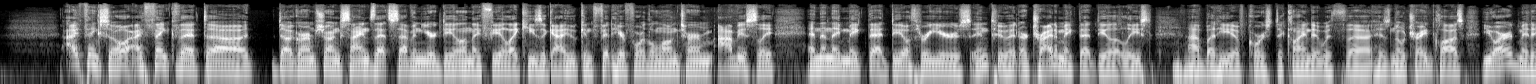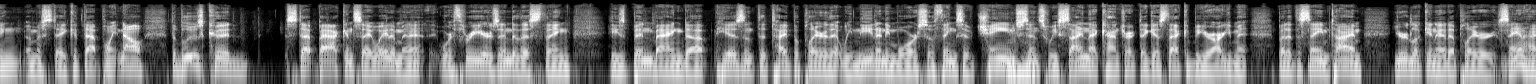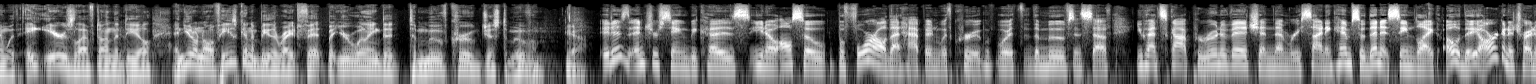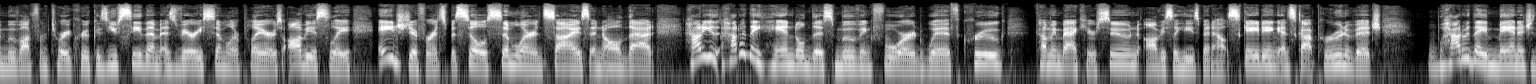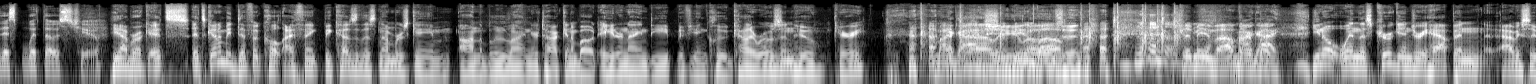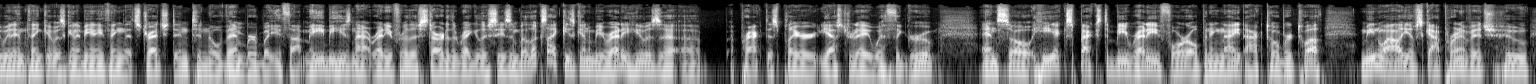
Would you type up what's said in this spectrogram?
I think so. I think that uh, Doug Armstrong signs that seven year deal and they feel like he's a guy who can fit here for the long term, obviously. And then they make that deal three years into it, or try to make that deal at least. Uh, but he, of course, declined it with uh, his no trade clause. You are admitting a mistake at that point. Now, the Blues could step back and say, wait a minute, we're three years into this thing. He's been banged up. He isn't the type of player that we need anymore. So things have changed mm-hmm. since we signed that contract. I guess that could be your argument. But at the same time, you're looking at a player, Sanheim, with eight years left on the deal, and you don't know if he's going to be the right fit, but you're willing to, to move Krug just to move him. Yeah. It is interesting because, you know, also before all that happened with Krug, with the moves and stuff, you had Scott Perunovich and them re signing him. So then it seemed like, oh, they are going to try to move on from Torrey Krug because you see them as very similar players. Obviously, age difference, but still similar in size and all that. How do you how do they handle this moving forward with Krug coming back here soon? Obviously, he's been out skating, and Scott Perunovich. How do they manage this with those two? Yeah, Brooke, it's it's going to be difficult, I think, because of this numbers game on the blue line. You're talking about eight or nine deep if you include Calle Rosen, who, Carey? My guy should Calle be involved. Should be involved My there. guy. But, you know, when this Krug injury happened, obviously we didn't think it was going to be anything that stretched into November, but you thought maybe he's not ready for the start of the regular season. But it looks like he's going to be ready. He was a, a, a practice player yesterday with the group, and so he expects to be ready for opening night, October 12th. Meanwhile, you have Scott Perunovich, who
